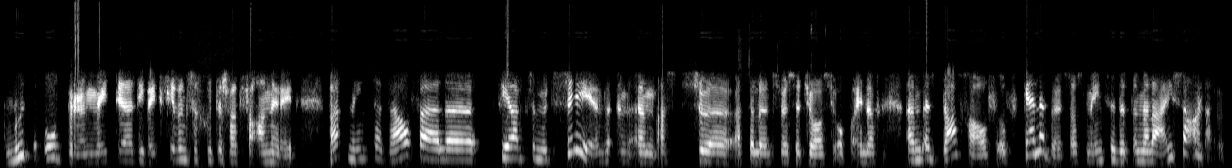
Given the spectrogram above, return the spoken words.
moet opbring met uh, die wetgewing se goeders wat verander het. Wat mense wel vir hulle veeartse moet sê en um, as so as hulle in so 'n situasie opeindig, um, is daghalf of cannabis as mense dit in hulle huise aanhou.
